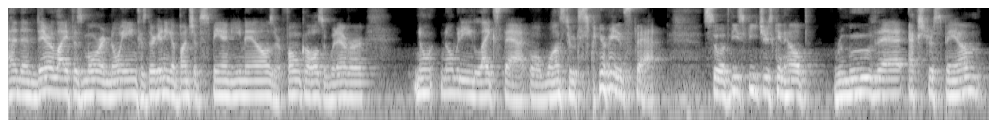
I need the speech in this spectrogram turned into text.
and then their life is more annoying because they're getting a bunch of spam emails or phone calls or whatever, no, nobody likes that or wants to experience that. So if these features can help remove that extra spam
